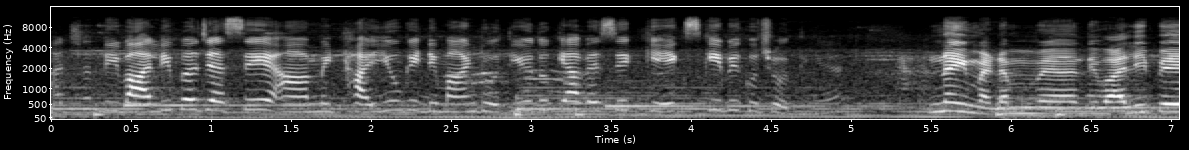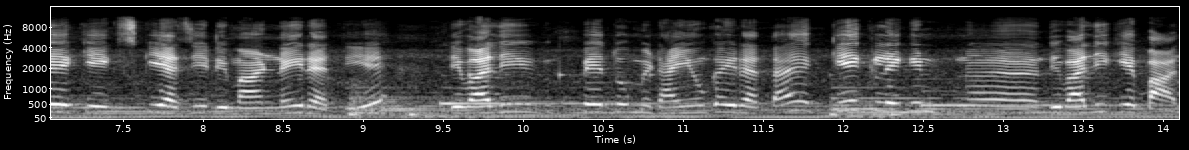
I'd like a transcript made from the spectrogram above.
अच्छा दिवाली पर जैसे मिठाइयों की डिमांड होती है तो क्या वैसे केक्स की भी कुछ होती है? नहीं, मैडम दिवाली पे केक्स की ऐसी डिमांड नहीं रहती है। दिवाली पे तो मिठाइयों का ही रहता है, केक लेकिन दिवाली के बाद,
